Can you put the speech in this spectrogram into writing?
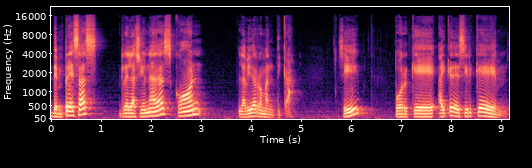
de empresas relacionadas con la vida romántica. ¿Sí? Porque hay que decir que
